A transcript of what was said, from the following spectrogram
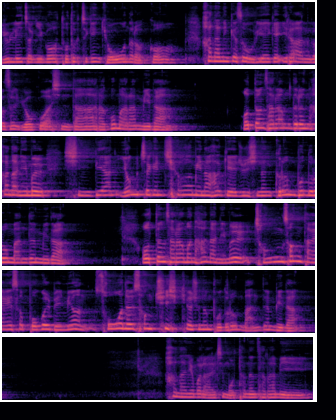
윤리적이고 도덕적인 교훈을 얻고 하나님께서 우리에게 이러한 것을 요구하신다라고 말합니다. 어떤 사람들은 하나님을 신비한 영적인 체험이나 하게 해주시는 그런 분으로 만듭니다. 어떤 사람은 하나님을 정성 다해서 복을 빌면 소원을 성취시켜주는 분으로 만듭니다. 하나님을 알지 못하는 사람이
